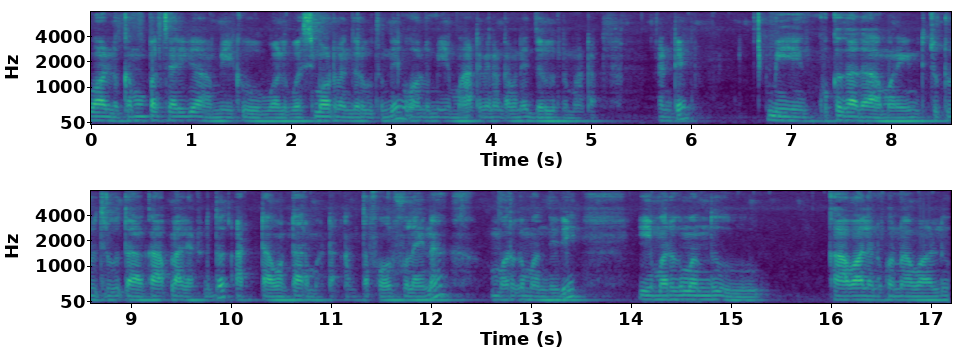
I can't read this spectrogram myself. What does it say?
వాళ్ళు కంపల్సరీగా మీకు వాళ్ళు వశం అనేది జరుగుతుంది. వాళ్ళు మీ మాట వినడం అనేది జరుగుతుందన్నమాట. అంటే మీ కుక్క కదా మన ఇంటి చుట్టూ తిరుగుతా కాపలాగా ఎక్కడదో అట్టా ఉంటారన్నమాట. అంత పవర్ఫుల్ అయిన మరుగుమందు ఇది. ఈ మరుగుమందు కావాలనుకున్న వాళ్ళు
